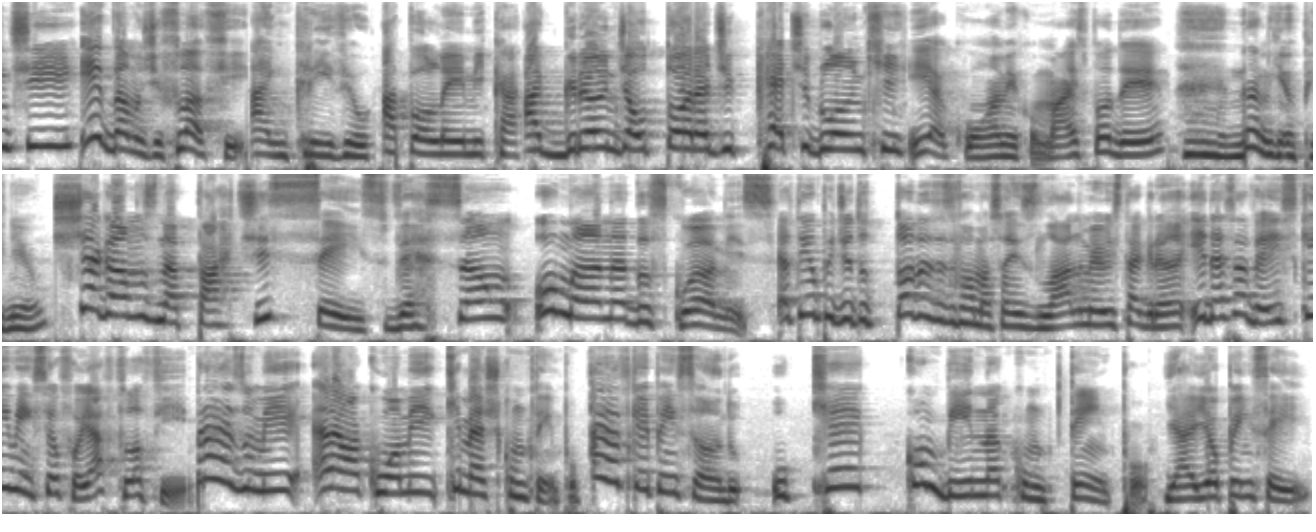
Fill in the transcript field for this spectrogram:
gente! E vamos de Fluffy, a incrível, a polêmica, a grande autora de Cat Blanc e a Kwame com mais poder, na minha opinião. Chegamos na parte 6, versão humana dos Kwames. Eu tenho pedido todas as informações lá no meu Instagram e dessa vez quem venceu foi a Fluffy. Pra resumir, ela é uma Kwame que mexe com o tempo. Aí eu fiquei pensando, o que combina com o tempo? E aí eu pensei,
